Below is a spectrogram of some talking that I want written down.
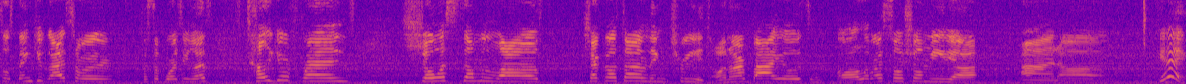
So thank you guys for for supporting us. Tell your friends. Show us some love. Check out our link tree. It's on our bios and all of our social media. And um, yeah,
